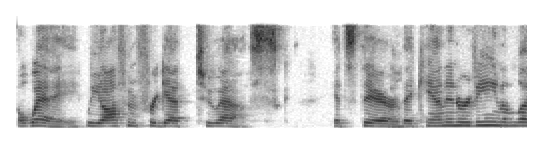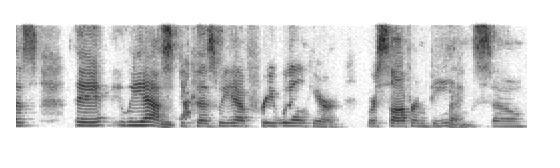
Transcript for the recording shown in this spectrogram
away we often forget to ask it's there yeah. they can't intervene unless they we ask yeah. because we have free will here we're sovereign beings right. so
